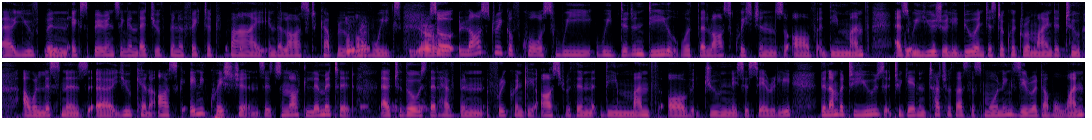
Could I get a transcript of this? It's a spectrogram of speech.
uh, you've been mm. experiencing and that you've been affected by in the last couple yeah. of weeks. Yeah. So last week, of course, we we didn't deal with the last questions of the month as yeah. we usually do. And just a quick reminder to our listeners, uh, you can ask any questions. It's not limited uh, to those that have been frequently asked within the month of June necessarily. The number to use to get in touch with us this morning, 011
